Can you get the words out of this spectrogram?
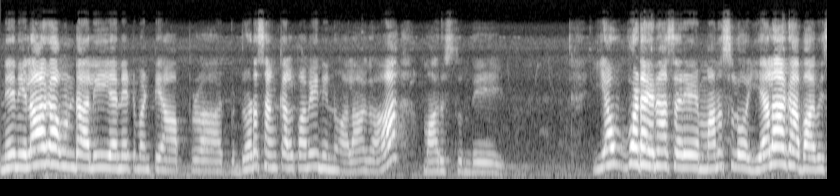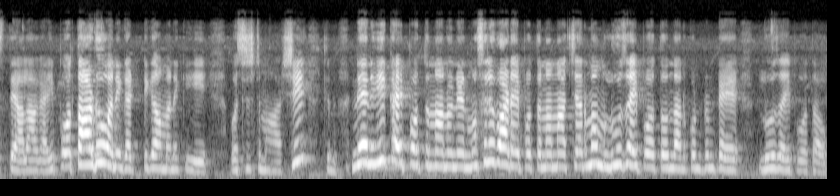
నేను ఇలాగా ఉండాలి అనేటువంటి ఆ ప్ర- దృఢ సంకల్పమే నిన్ను అలాగా మారుస్తుంది. ఎవడైనా సరే మనసులో ఎలాగా భావిస్తే అలాగా అయిపోతాడు అని గట్టిగా మనకి వశిష్ఠ మహర్షి నేను వీక్ అయిపోతున్నాను నేను ముసలివాడైపోతున్నాను నా చర్మం లూజ్ అయిపోతుంది అనుకుంటుంటే లూజ్ అయిపోతావు.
